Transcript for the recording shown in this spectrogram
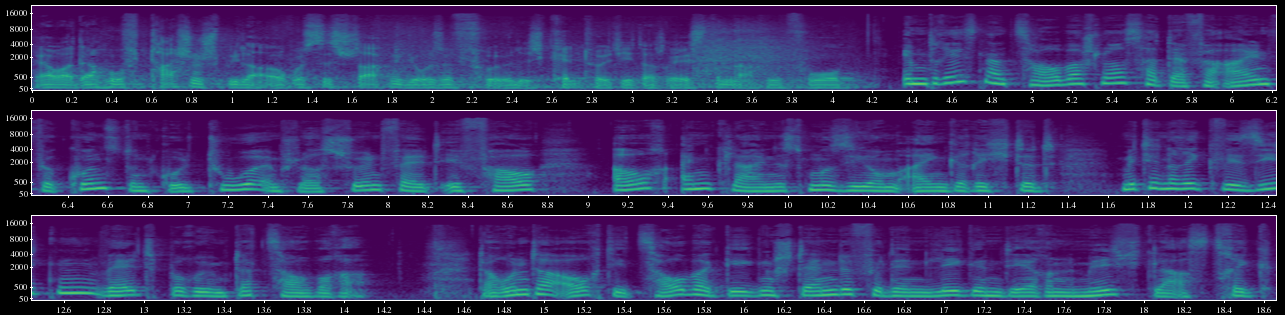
er war der Hoftaschenspieler August des Starken. Josef Fröhlich kennt heute jeder Dresden nach wie vor. Im Dresdner Zauberschloss hat der Verein für Kunst und Kultur im Schloss Schönfeld e.V. auch ein kleines Museum eingerichtet mit den Requisiten weltberühmter Zauberer. Darunter auch die Zaubergegenstände für den legendären Milchglastrick,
